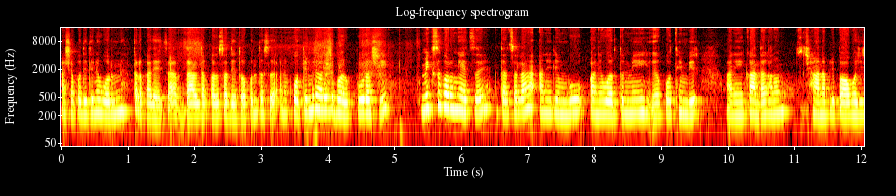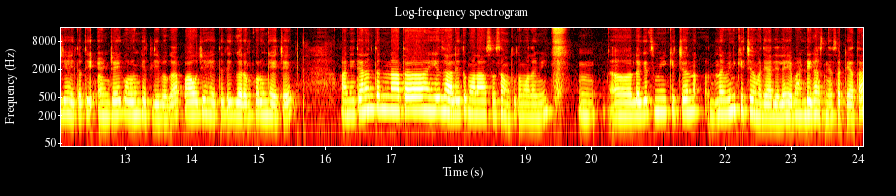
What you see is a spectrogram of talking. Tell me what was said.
अशा पद्धतीने वरून तडका द्यायचा. दाल तडका जसा देतो आपण तसं. आणि कोथिंबीर घालायची भरपूर अशी मिक्स करून घ्यायचं आहे तर चला आणि लिंबू आणि वरतून मी कोथिंबीर आणि कांदा घालून छान आपली पावभाजी जी आहे तर ती एन्जॉय करून घेतली बघा. पाव जे आहे तर ते गरम करून घ्यायचे आहेत. आणि त्यानंतर ना आता हे झाले तुम्हाला असं सांगतो तुम्हाला मी. लगेच मी किचन नवीन किचनमध्ये आलेलं आहे भांडी घासण्यासाठी आता.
